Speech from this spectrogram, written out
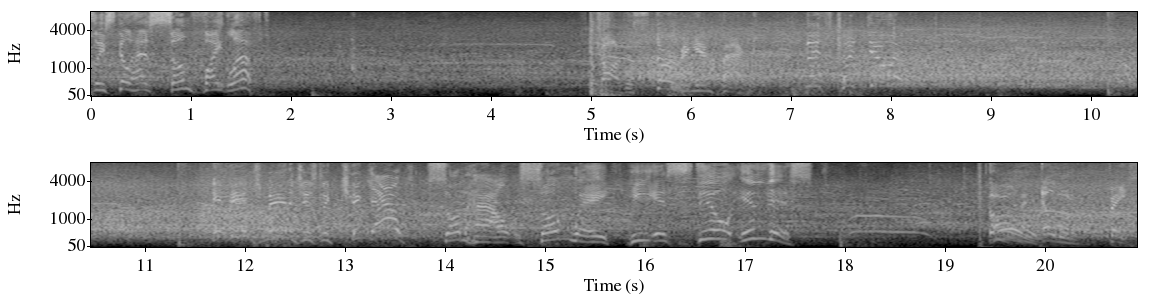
Obviously still has some fight left. God, disturbing impact. This could do it. And Edge manages to kick out. Somehow, someway, he is still in this. Oh, an elbow to the face.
